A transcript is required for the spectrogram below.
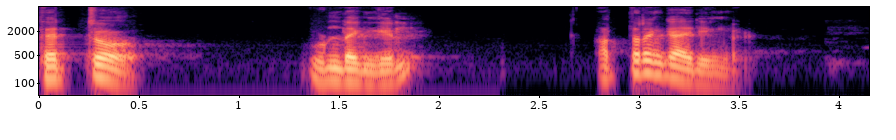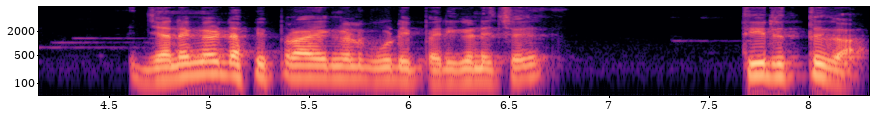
തെറ്റോ ഉണ്ടെങ്കിൽ അത്തരം കാര്യങ്ങൾ ജനങ്ങളുടെ അഭിപ്രായങ്ങൾ കൂടി പരിഗണിച്ച് തിരുത്തുക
